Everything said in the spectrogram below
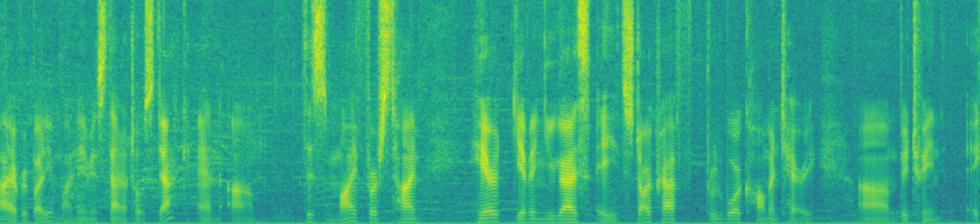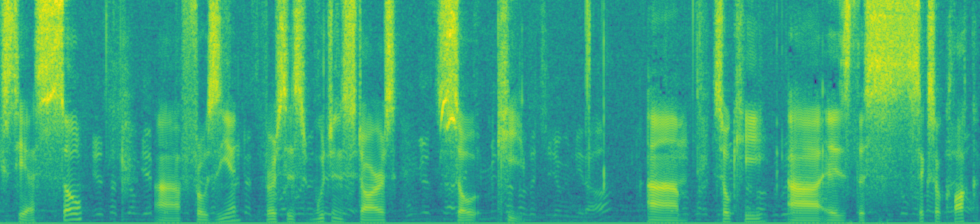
Hi everybody, my name is Thanatos Dak, and um, this is my first time here giving you guys a StarCraft Brood War commentary um, between XTS So, uh, Frozean versus Woongjin Stars So Ki. Um, Soulkey uh, is the 6 o'clock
